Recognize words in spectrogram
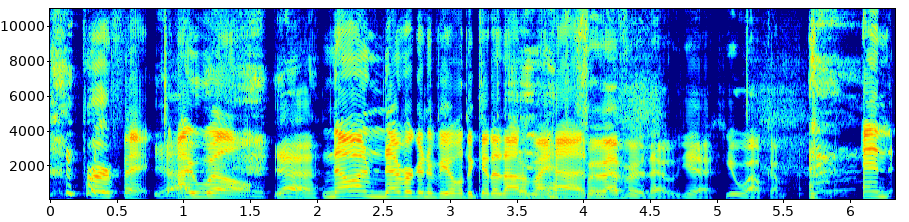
Perfect. I will. yeah. Now I'm never going to be able to get it out of my head. Forever though. Yeah. You're welcome. And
